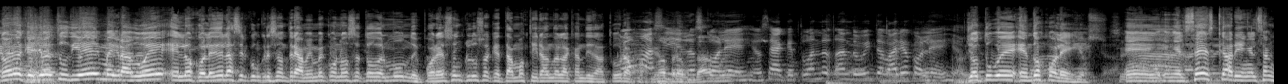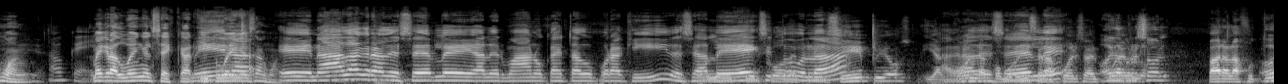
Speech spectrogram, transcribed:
no, no, es que yo estudié y me gradué en los colegios de la circunscripción 3. A mí me conoce todo el mundo y por eso incluso es que estamos tirando la candidatura. ¿Cómo así en los colegios? O sea, que tú andu- anduviste varios colegios. Yo estuve en dos colegios, en, en el CESCAR y en el San Juan. Me gradué en el CESCAR y estuve en el San Juan. eh, nada, agradecerle al hermano que ha estado por aquí, desearle político éxito, de ¿verdad? principios y acorde, como dice la fuerza del Oiga, pueblo, profesor. para la futura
